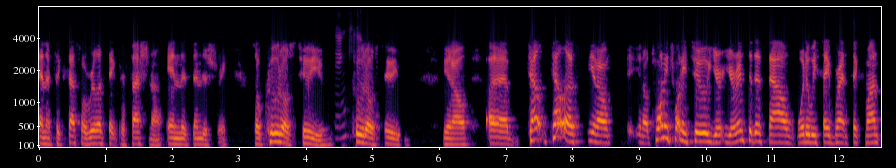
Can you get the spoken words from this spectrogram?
and a successful real estate professional in this industry. So kudos to you. Thank you. Kudos to you. You know, uh, tell tell us, you know, you know, 2022. You're you're into this now. What do we say, Brent? Six months.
